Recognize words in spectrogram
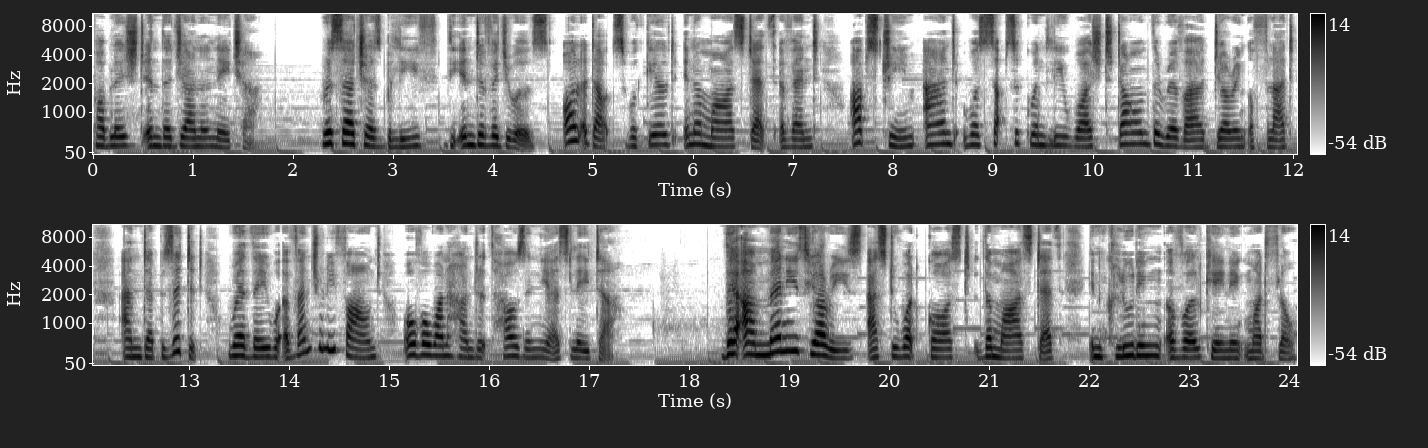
published in the journal Nature. Researchers believe the individuals, all adults, were killed in a mass death event upstream and was subsequently washed down the river during a flood and deposited where they were eventually found over 100,000 years later. There are many theories as to what caused the mass death, including a volcanic mudflow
